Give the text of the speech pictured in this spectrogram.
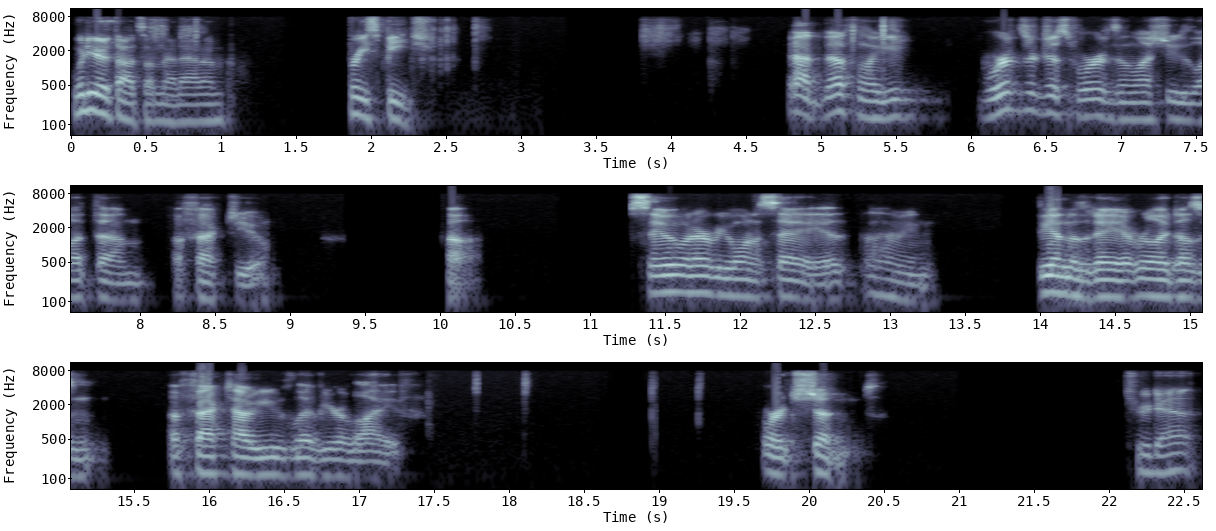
What are your thoughts on that, Adam? Free speech. Yeah, definitely. You, words are just words unless you let them affect you. Uh, say whatever you want to say. It, I mean, at the end of the day, it really doesn't affect how you live your life. Or it shouldn't. True dat.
